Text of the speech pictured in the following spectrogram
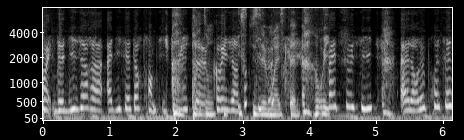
Oui, de 10h à à 17h30. Si je peux Ah, juste euh, pardon. corriger un tout petit peu. Excusez-moi, Estelle. oui. Pas de souci. Alors le process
